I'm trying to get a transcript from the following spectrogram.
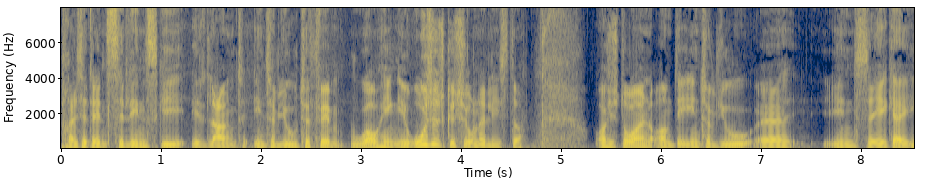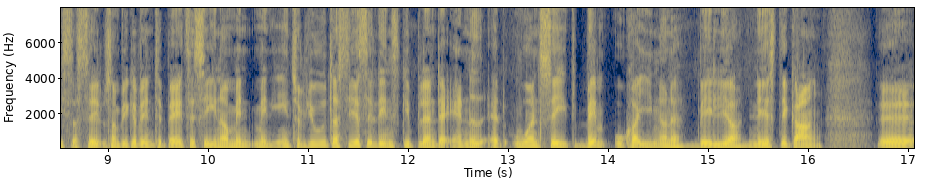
præsident Zelensky et langt interview til fem uafhængige russiske journalister. Og historien om det interview er en saga i sig selv, som vi kan vende tilbage til senere. Men, men i interviewet, der siger Zelensky blandt andet, at uanset hvem ukrainerne vælger næste gang, øh,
